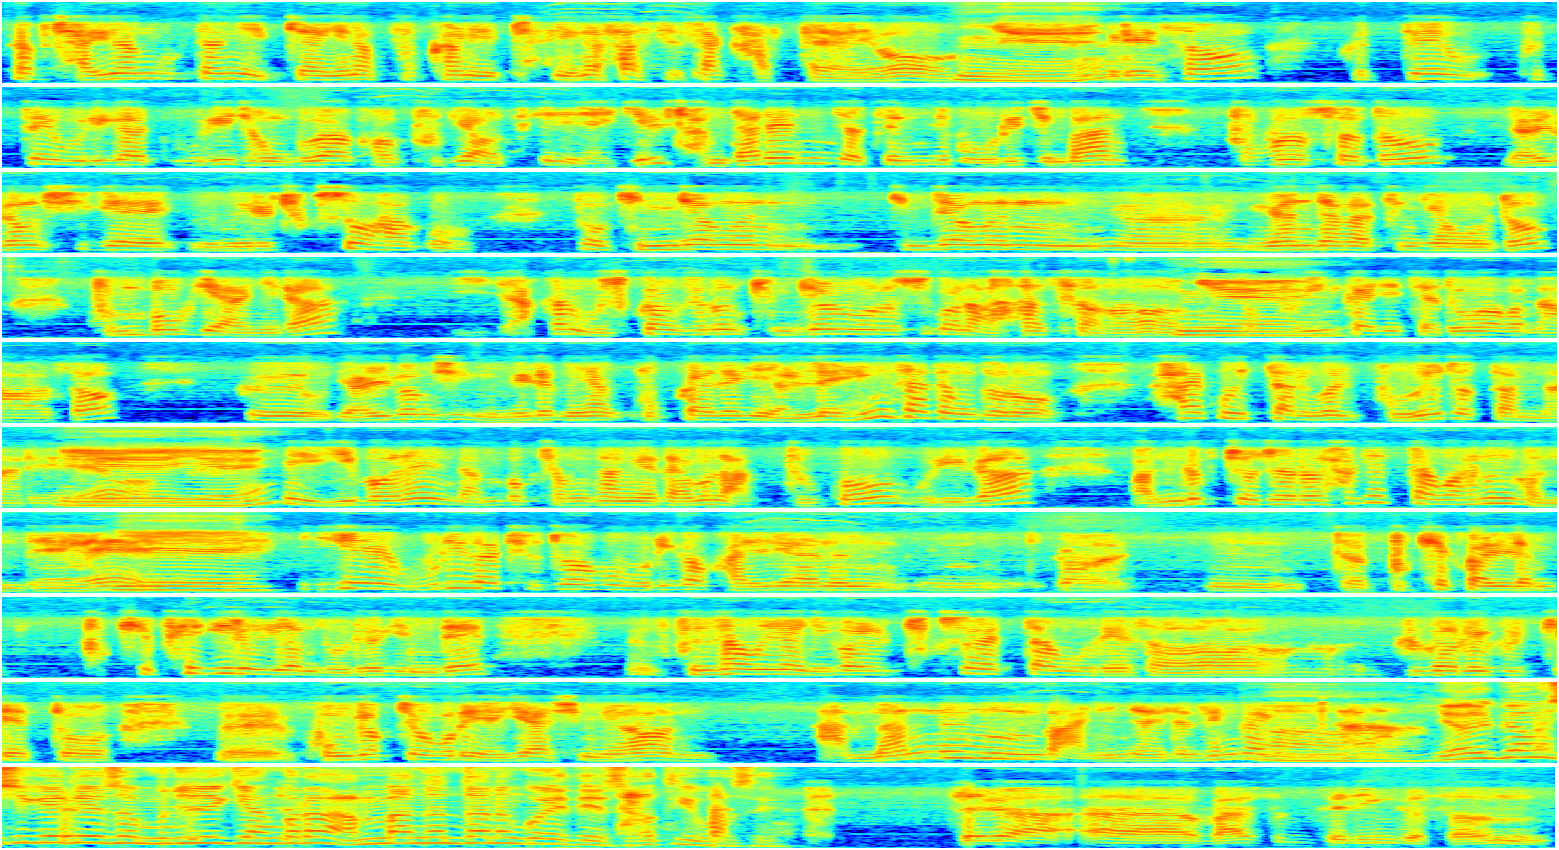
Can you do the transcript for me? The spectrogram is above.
그러니까 자유한국당의 입장이나 북한의 입장이나 사실상 같아요. 예. 그래서 그때 그때 우리가 우리 정부가 거- 북에 어떻게 얘기를 전달했는지 어땠는지 모르지만 북으로서도 열병식의 의미를 축소하고 또 김정은 김정은 어, 위원장 같은 경우도 군복이 아니라 이 약간 우스꽝스러운 중절모를 쓰고 나와서 예. 또 부인까지 제동하고 나와서 그 열병식 의미를 그냥 국가적인 연례 행사 정도로 하고 있다는 걸 보여줬단 말이에요. 예, 예. 이번에 남북 정상회담을 앞두고 우리가 완급 조절을 하겠다고 하는 건데 예. 이게 우리가 주도하고 우리가 관리하는 음, 이거 음, 저 북핵 관련 북핵 폐기를 위한 노력인데 군사훈련 이걸 축소했다고 그래서 그거를 그렇게 또 그, 공격적으로 얘기하시면 안 맞는 거 아니냐 이런 생각입니다. 아, 열병식에 대해서 문제 제기한 거랑 안 맞는다는 거에 대해서 어떻게 보세요? 제가 아, 말씀드린 것은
